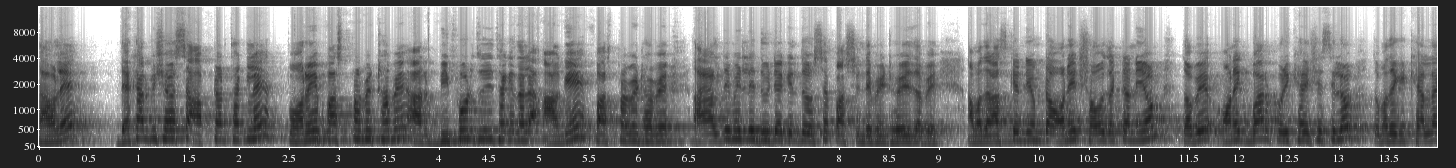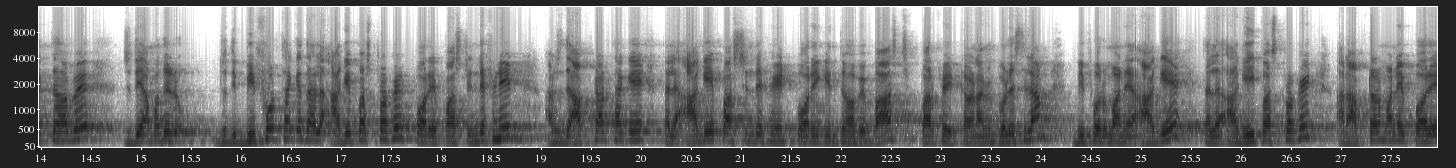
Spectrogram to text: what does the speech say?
তাহলে দেখার বিষয় হচ্ছে আফটার থাকলে পরে পাস্ট পারফেক্ট হবে, আর বিফোর যদি থাকে তাহলে আগে পাস্ট পারফেক্ট হবে। আর আলটিমেটলি দুইটা কিন্তু হচ্ছে পাস্ট ইন্ডিপেন্ডেন্ট হয়ে যাবে। আমাদের আজকের নিয়মটা অনেক সহজ একটা নিয়ম, তবে অনেকবার পরীক্ষা এসেছিল, তোমাদেরকে খেয়াল রাখতে হবে। যদি আমাদের, যদি বিফোর থাকে তাহলে আগে পাস্ট পারফেক্ট পরে পাস্ট ইনডেফিনিট আর যদি আফটার থাকে, তাহলে আগে পাস্ট ইনডেফিনিট পরে কিন্তু হবে পাস্ট পারফেক্ট কারণ আমি বলেছিলাম বিফোর মানে আগে, তাহলে আগেই পাস্ট পারফেক্ট আর আফটার মানে পরে,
